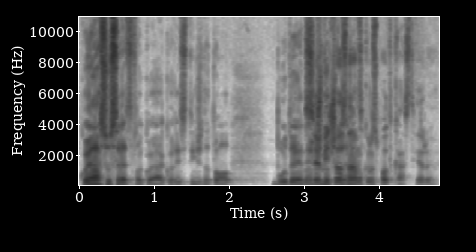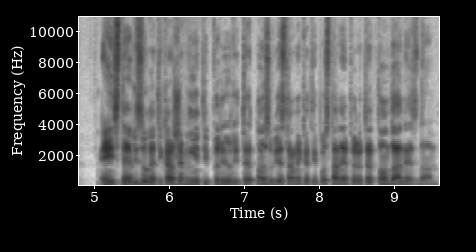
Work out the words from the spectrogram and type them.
koja su sredstva koja koristiš da to bude nešto Sve mi što to je, znamo kroz podcast, vjerujem. E, iz te vizure ti kažem, nije ti prioritetno, a s druge strane, kad ti postane prioritetno, onda ne znam,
